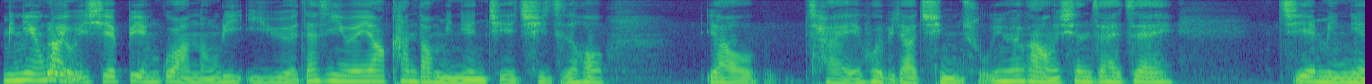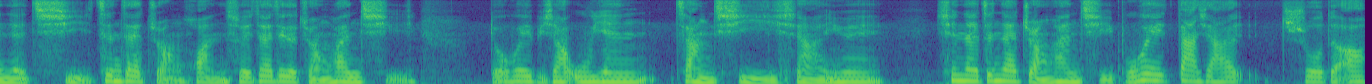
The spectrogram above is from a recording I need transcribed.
明年会有一些变卦，农历一月，但是因为要看到明年节气之后，要才会比较清楚。因为刚好现在在接明年的气，正在转换，所以在这个转换期都会比较乌烟瘴气一下，因为现在正在转换期，不会大家说的哦，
